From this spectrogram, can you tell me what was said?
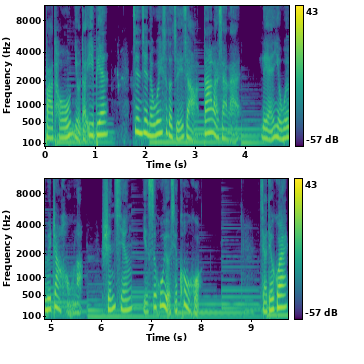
把头扭到一边，渐渐的微笑的嘴角耷拉下来，脸也微微涨红了。神情也似乎有些困惑。小丢乖，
